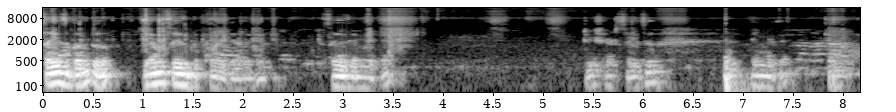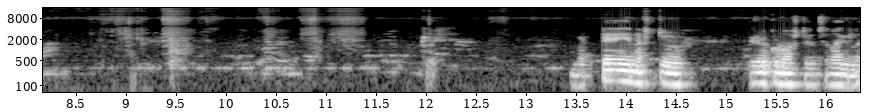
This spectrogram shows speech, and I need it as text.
ಸೈಜ್ ಬಂದು ಎಂ ಸೈಜ್ ಬುಕ್ ಮಾಡಿದ್ದೆ ನನಗೆ ಸೈಜ್ ಎಂ ಇದೆ. ಟಿ ಶರ್ಟ್ ಸೈಜು ಎಂ ಇದೆ. ಬಟ್ಟೆ ಏನಷ್ಟು ಹೇಳ್ಕೊಳೋ ಅಷ್ಟೇನು ಚೆನ್ನಾಗಿಲ್ಲ.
